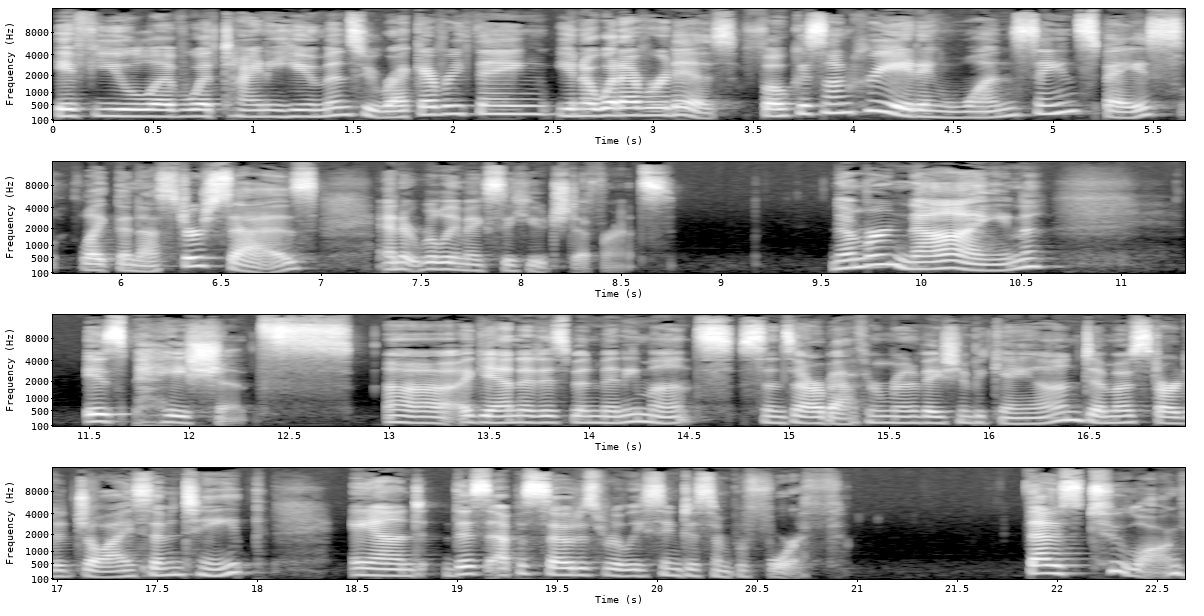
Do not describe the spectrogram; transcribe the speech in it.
if you live with tiny humans who wreck everything, you know, whatever it is. Focus on creating one sane space, like the Nester says, and it really makes a huge difference. Number nine, is patience. Uh, again, it has been many months since our bathroom renovation began. Demo started July 17th, and this episode is releasing December 4th. That is too long.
